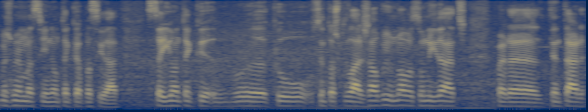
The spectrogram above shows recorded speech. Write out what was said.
mas mesmo assim não tem capacidade. Sei ontem que, uh, que o centro hospitalar já abriu novas unidades para tentar uh,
